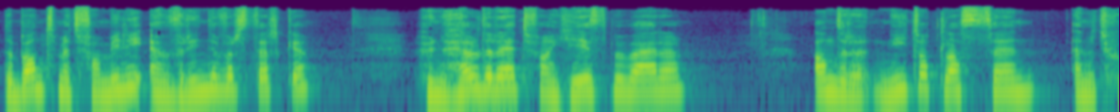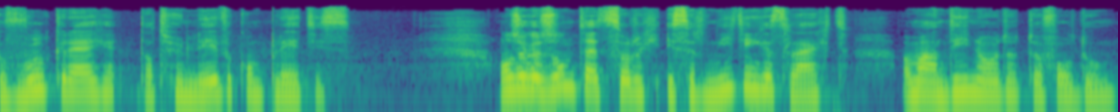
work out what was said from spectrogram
de band met familie en vrienden versterken, hun helderheid van geest bewaren, anderen niet tot last zijn en het gevoel krijgen dat hun leven compleet is. Onze gezondheidszorg is er niet in geslaagd om aan die noden te voldoen.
